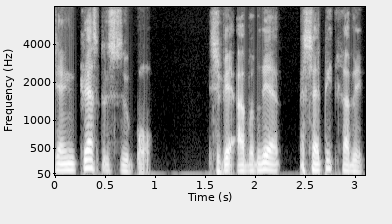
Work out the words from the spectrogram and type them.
une classe de second je vais aborder un, chapitre avec.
